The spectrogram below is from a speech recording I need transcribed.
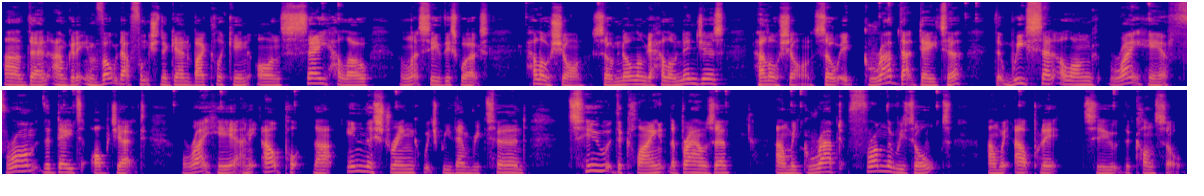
And then I'm going to invoke that function again by clicking on say hello. And let's see if this works. Hello, Shaun. So no longer hello ninjas, hello, Shaun. So it grabbed that data that we sent along right here from the data object right here and it output that in the string, which we then returned to the client, the browser, and we grabbed from the result and we output it to the console.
